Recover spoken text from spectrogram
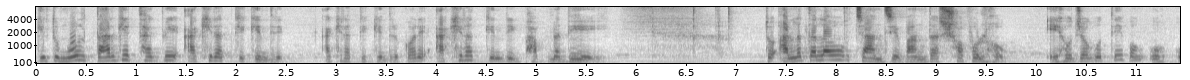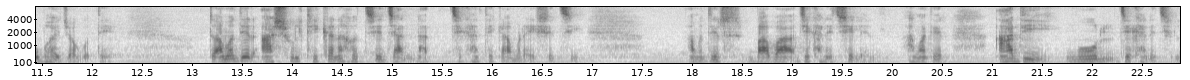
কিন্তু মূল টার্গেট থাকবে আখিরাতকে কেন্দ্রিক আখিরাতকে কেন্দ্র করে আখিরাত কেন্দ্রিক ভাবনা দিয়েই। তো আল্লাহ তালাও চান যে বান্দা সফল হোক, এহ জগতে এবং উভয় জগতে। তো আমাদের আসল ঠিকানা হচ্ছে জান্নাত, যেখান থেকে আমরা এসেছি। আমাদের বাবা যেখানে ছিলেন, আমাদের আদি মূল যেখানে ছিল।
